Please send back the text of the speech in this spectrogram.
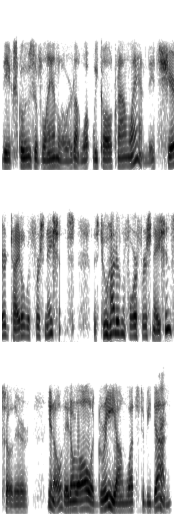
the exclusive landlord on what we call Crown land. It's shared title with First Nations. There's 204 First Nations, so they're, you know, they don't all agree on what's to be done.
